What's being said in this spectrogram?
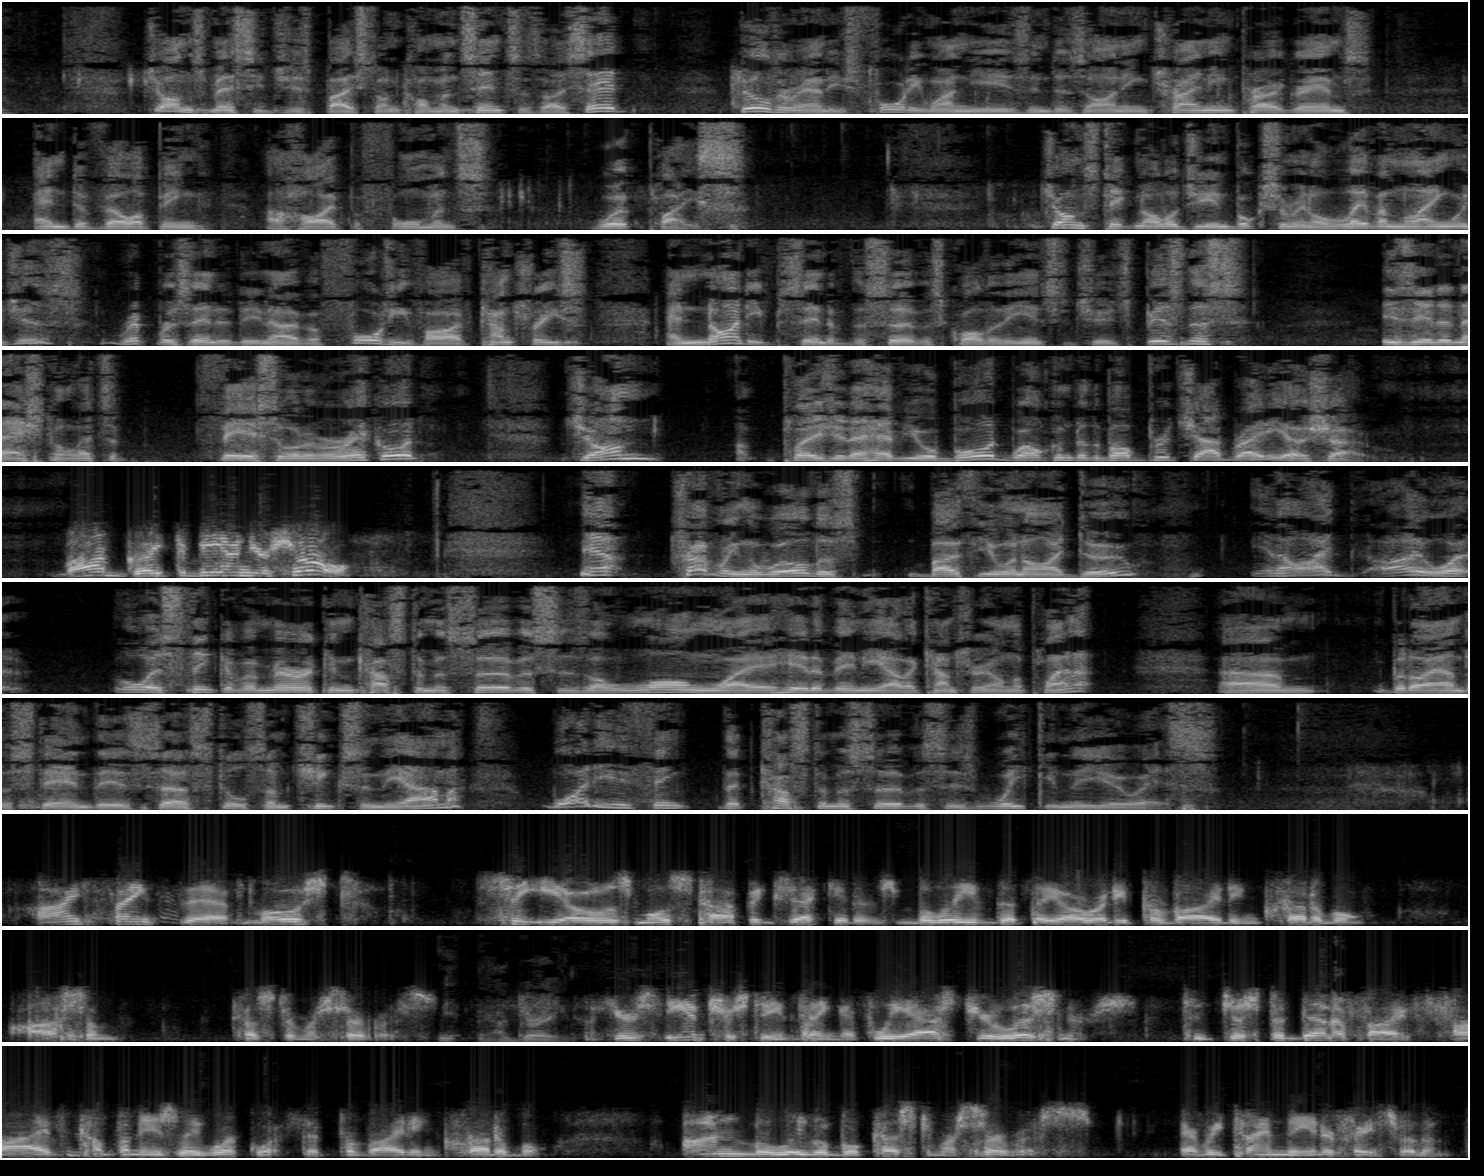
John's message is based on common sense, as I said, built around his 41 years in designing training programs and developing a high performance workplace. John's technology and books are in 11 languages, represented in over 45 countries, and 90% of the Service Quality Institute's business is international. That's a fair sort of a record. John, pleasure to have you aboard. Welcome to the Bob Pritchard Radio Show. Bob, great to be on your show. Now, travelling the world as both you and I do, you know, I, I always think of American customer service as a long way ahead of any other country on the planet. Um, but I understand there's uh, still some chinks in the armour. Why do you think that customer service is weak in the US? I think that most CEOs, most top executives believe that they already provide incredible, awesome customer service. Yeah, I agree. Here's the interesting thing. If we asked your listeners to just identify five companies they work with that provide incredible, unbelievable customer service every time they interface with them,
